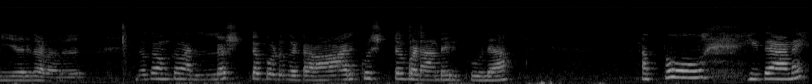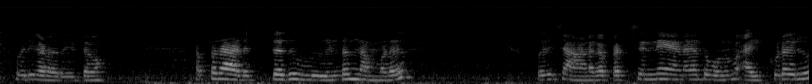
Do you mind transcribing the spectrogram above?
ഈ ഒരു കളറ് ഇതൊക്കെ നമുക്ക് നല്ല ഇഷ്ടപ്പെടും കേട്ടോ. ആർക്കും ഇഷ്ടപ്പെടാണ്ട് ഇരിക്കൂല അപ്പോ ഇതാണ് ഒരു കളർ കേട്ടോ. അപ്പൊ അടുത്തത് വീണ്ടും നമ്മൾ ഒരു ചാണകപ്പച്ച തന്നെയാണ് തോന്നും. അതിൽക്കൂടെ ഒരു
